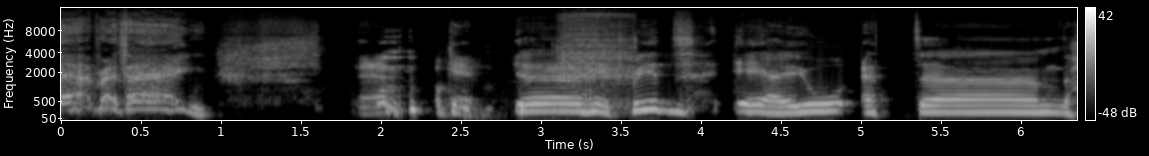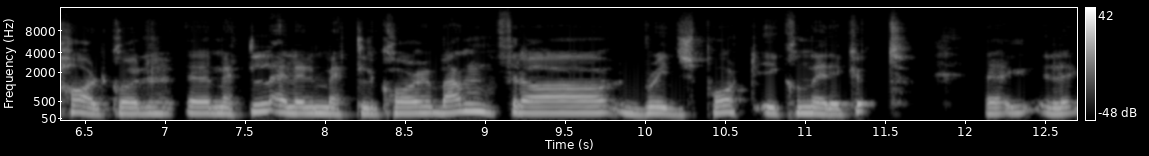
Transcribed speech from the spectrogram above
everything! Uh, ok. Uh, Hatebreed er jo et uh, hardcore metal, eller metalcore-band fra Bridgeport i Connecticut. eller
